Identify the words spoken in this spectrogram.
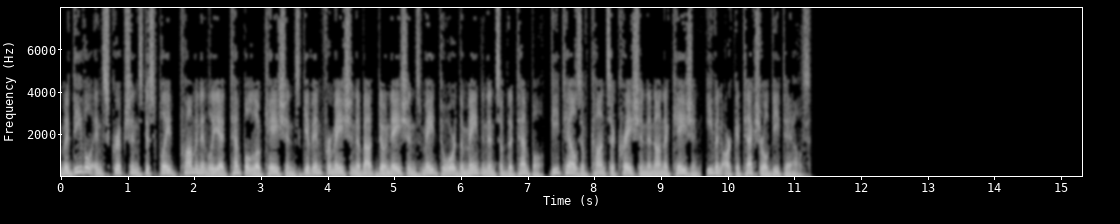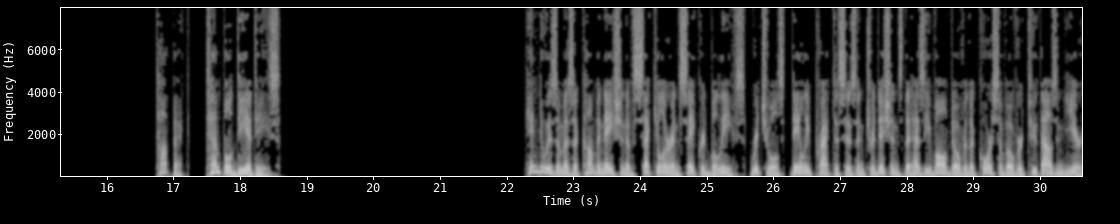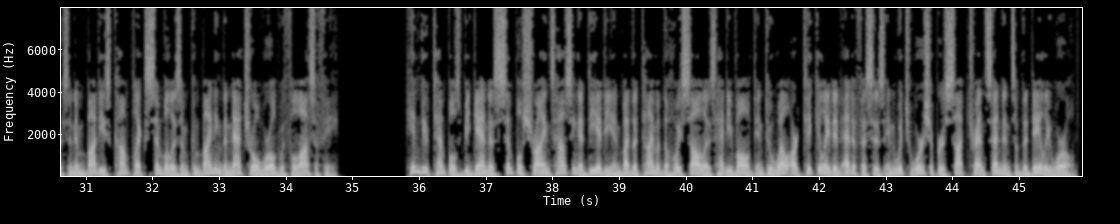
Medieval inscriptions displayed prominently at temple locations give information about donations made toward the maintenance of the temple, details of consecration and on occasion, even architectural details. Temple deities Hinduism is a combination of secular and sacred beliefs, rituals, daily practices and traditions that has evolved over the course of over 2,000 years and embodies complex symbolism combining the natural world with philosophy. Hindu temples began as simple shrines housing a deity and by the time of the Hoysalas had evolved into well-articulated edifices in which worshippers sought transcendence of the daily world.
